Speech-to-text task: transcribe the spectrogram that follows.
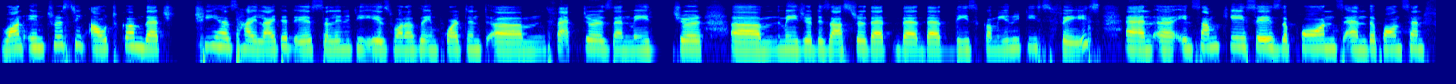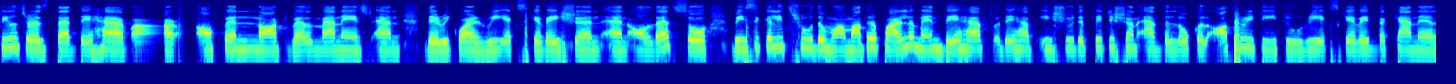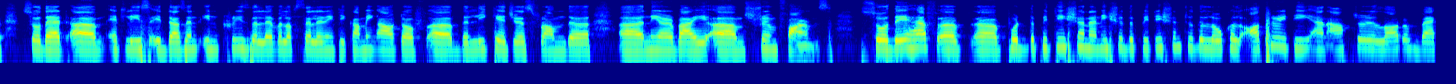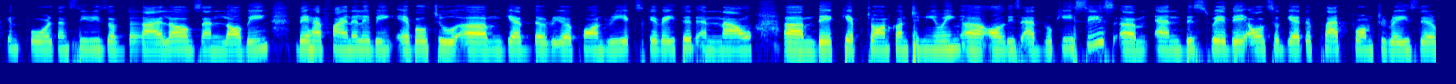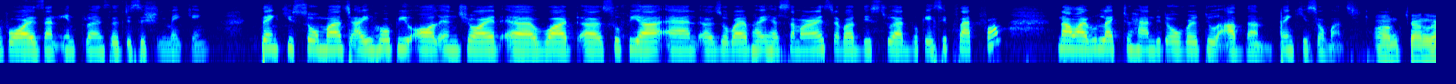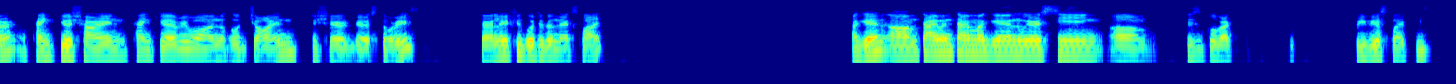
One interesting outcome that she has highlighted is salinity is one of the important um, factors and major um, major disaster that that that these communities face. And uh, in some cases the ponds and the pond sand filters that they have are often not well managed and they require re-excavation and all that. So basically through the mother parliament they have they have issued a petition at the local authority to re-excavate the canal so that um, at least it doesn't increase the level of salinity coming out of uh, the leakages from the uh, nearby um, shrimp farms. So they have uh, uh, put the petition and issued the petition to the local authority. And after a lot of back and forth and series of dialogues and lobbying, they have finally been able to um, get the re pond re-excavated. And now um, they kept on continuing uh, all these advocacies. Um, and this way they also get a platform to raise their voice and influence the decision making. Thank you so much. I hope you all enjoyed uh, what uh, Sufia and uh, Bhai has summarized about these two advocacy platform. Now I would like to hand it over to Adnan. Thank you so much. Um, Chandler, thank you, Sharon. Thank you everyone who joined to share their stories. Chandler, if you go to the next slide. Again, um, time and time again, we are seeing, um, please go back to previous slide, please.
